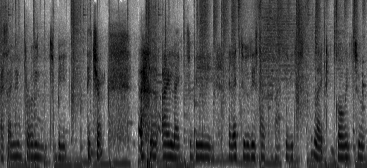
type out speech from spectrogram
as I'm improving to be teacher, I like to be I like to do this type of activities like going to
